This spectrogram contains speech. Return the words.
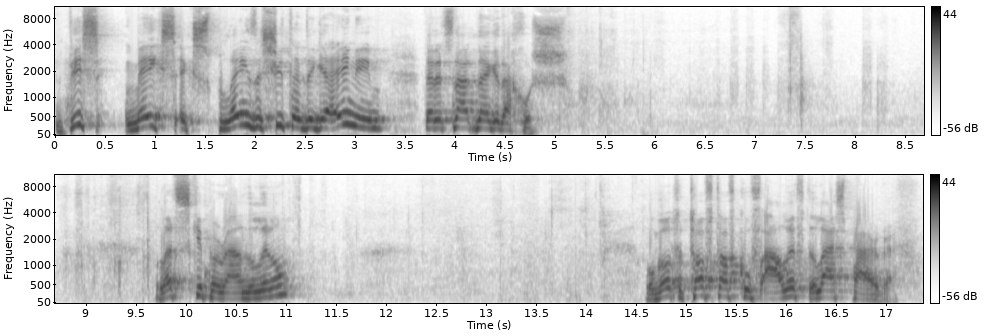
this makes, explains the shita the Ge'enim that it's not Neged Achush. Let's skip around a little. We'll go to Tov Tov Kuf Aleph, the last paragraph.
